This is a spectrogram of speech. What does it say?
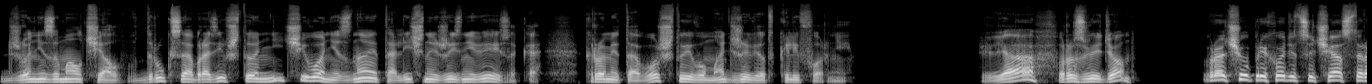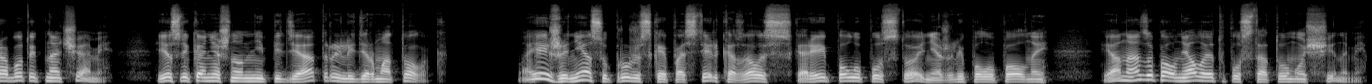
Джонни замолчал, вдруг сообразив, что ничего не знает о личной жизни Вейзака, кроме того, что его мать живет в Калифорнии. «Я разведен. Врачу приходится часто работать ночами, если, конечно, он не педиатр или дерматолог. Моей жене супружеская постель казалась скорее полупустой, нежели полуполной, и она заполняла эту пустоту мужчинами.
